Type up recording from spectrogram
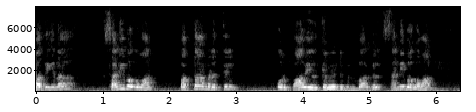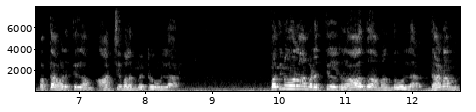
பார்த்தீங்கன்னா சனி பகவான் பத்தாம் இடத்தில் ஒரு பாவி இருக்க வேண்டும் என்பார்கள். சனி பகவான் பத்தாம் இடத்தில் அம்- ஆட்சி பலம் பெற்று உள்ளார். பதினோராம் இடத்தில் ராகு அமர்ந்து உள்ளார். தனம்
